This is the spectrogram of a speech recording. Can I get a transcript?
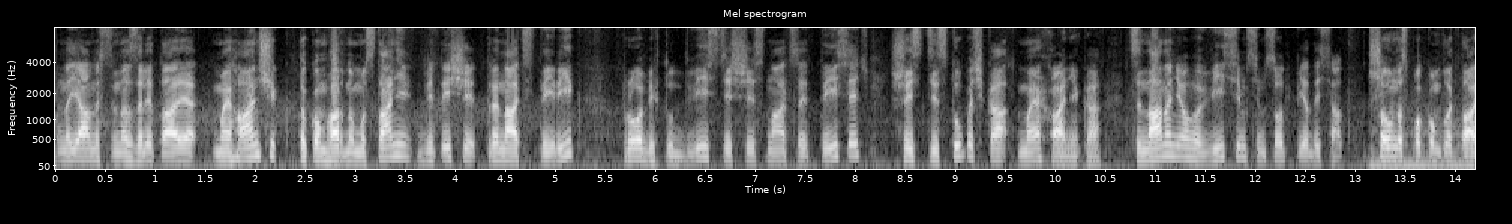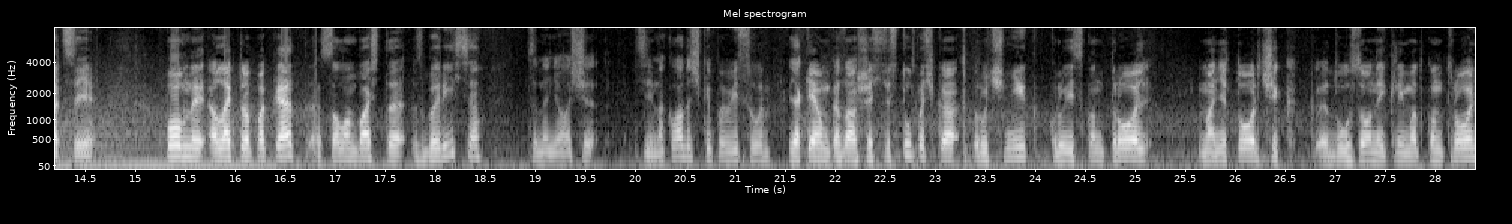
В наявності у нас залітає меганчик в такому гарному стані. 2013 рік. Пробіг тут 216 тисяч, шестиступочка механіка. Ціна на нього 8750. Що у нас по комплектації? Повний електропакет. Салон, бачите, зберігся. Це на нього ще ці накладочки повісили. Як я вам казав, шестиступочка, ручник, круїз-контроль, моніторчик, двохзонний клімат-контроль,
